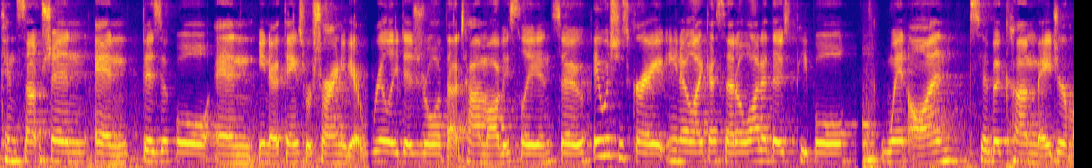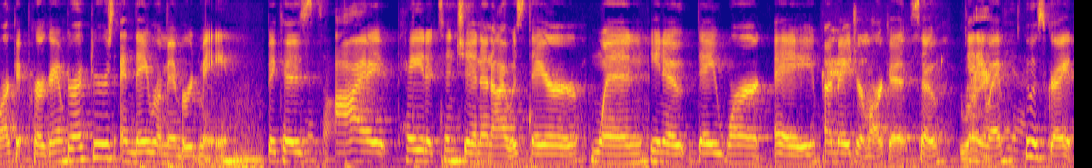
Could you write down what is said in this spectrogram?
consumption and physical and you know things were starting to get really digital at that time obviously. And so it was just great. You know like i said a lot of those people went on to become major market program directors and they remembered me because awesome. I paid attention and I was there when, you know, they weren't a, a major market. So Right. anyway, Yeah. it was great.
